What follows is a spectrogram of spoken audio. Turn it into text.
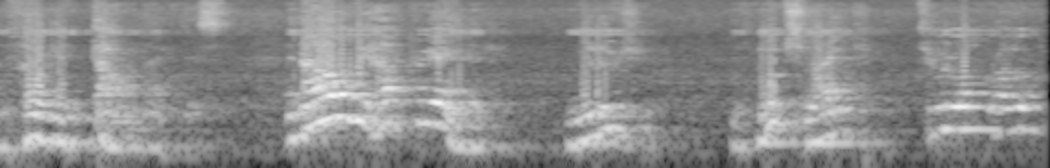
and fold it down like this. And now we have created an illusion. It looks like two long rope,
